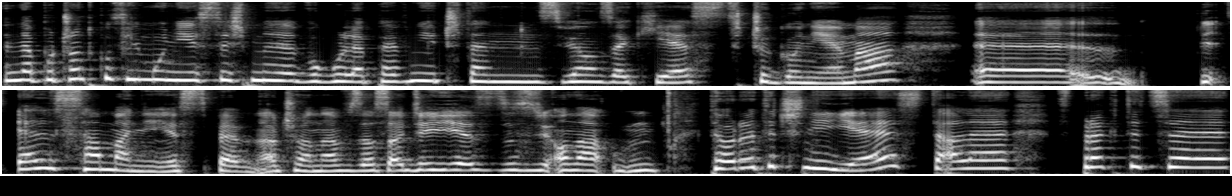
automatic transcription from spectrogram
na początku filmu nie jesteśmy w ogóle pewni, czy ten związek jest, czy go nie ma. E, El sama nie jest pewna, czy ona w zasadzie jest, ona mm, teoretycznie jest, ale w praktyce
